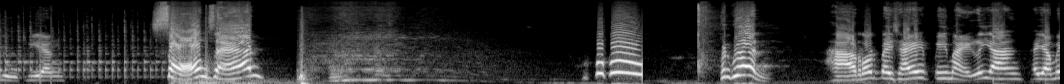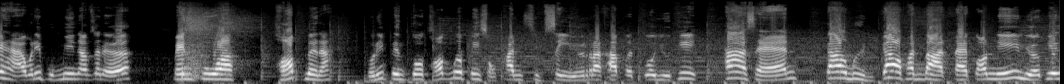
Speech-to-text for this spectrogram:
อยู่เพียง2 0 0แสนเพื่อนๆ หารถไปใช้ปีใหม่หรือยัง ถ้ายังไม่หาวันนี้ผมมีนำเสนอ เป็นตัวท็อปเลยนะ ตัวนี้เป็นตัวท็อปเมื่อปี 2014 ราคาเปิดตัวอยู่ที่ 599,000 บาท แต่ตอนนี้เหลือเพียง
